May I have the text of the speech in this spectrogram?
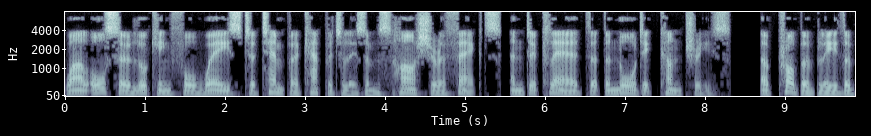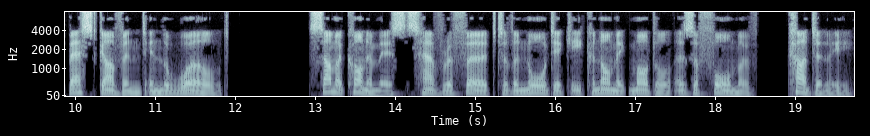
while also looking for ways to temper capitalism's harsher effects, and declared that the Nordic countries are probably the best governed in the world. Some economists have referred to the Nordic economic model as a form of cuddly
